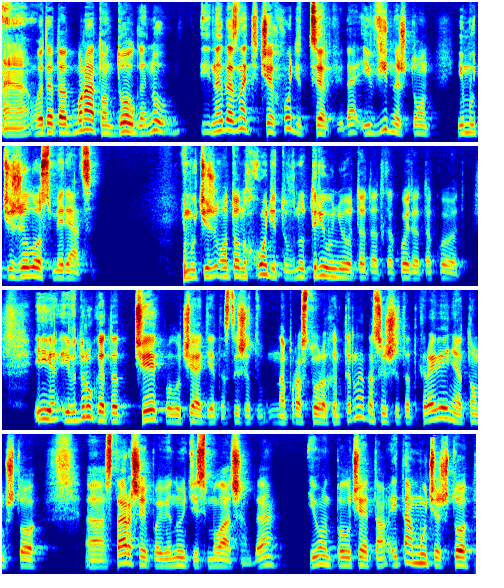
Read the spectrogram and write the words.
э, вот этот брат, он долго, ну, иногда, знаете, человек ходит в церкви, да, и видно, что он, ему тяжело смиряться. Ему тяжело, вот он ходит, внутри у него вот этот какой-то такой вот. И, и вдруг этот человек получает где-то, слышит на просторах интернета, слышит откровение о том, что э, старшие повинуйтесь младшим, да? И он получает там, и там учат, что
